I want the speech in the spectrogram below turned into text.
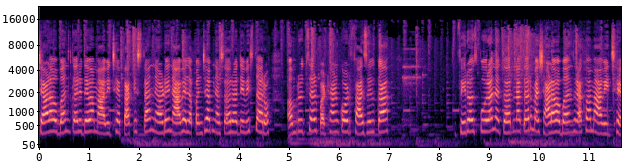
શાળાઓ બંધ કરી દેવામાં આવી છે. પાકિસ્તાનને અડીને આવેલા પંજાબના સરહદી વિસ્તારો અમૃતસર, પઠાણકોટ, ફાઝિલકા ફિરોઝપુર અને તરનાતરમાં શાળાઓ બંધ રાખવામાં આવી છે.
